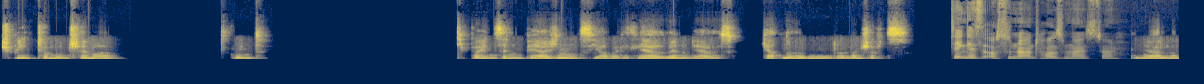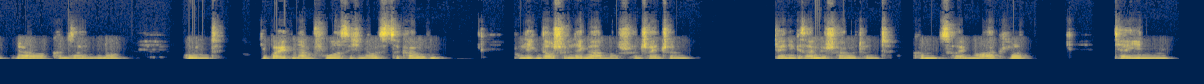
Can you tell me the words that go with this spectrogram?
spielen Tom und Gemma. Und die beiden sind ein Pärchen. Sie arbeitet als Lehrerin und er als Gärtner irgendwie oder Landschafts. Ich denke, er ist auch so eine Art Hausmeister. Ja, ja, kann sein, genau. Und die beiden haben vor, sich ein Haus zu kaufen. Liegen da auch schon länger, haben auch anscheinend schon einiges angeschaut und kommen zu einem Makler, der ihnen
